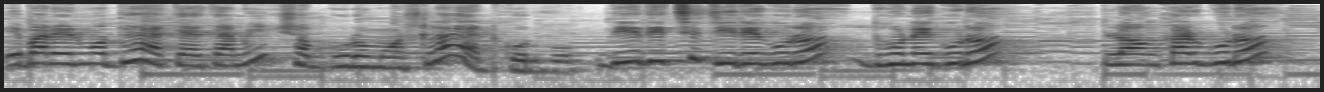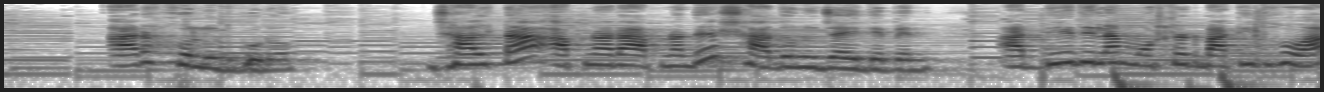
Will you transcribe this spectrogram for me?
এবার এর মধ্যে একে একে আমি সব গুঁড়ো মশলা অ্যাড করব। দিয়ে দিচ্ছি জিরে গুঁড়ো, ধনে গুঁড়ো, লঙ্কার গুঁড়ো আর হলুদ গুঁড়ো। ঝালটা আপনারা আপনাদের স্বাদ অনুযায়ী দেবেন। আর দিয়ে দিলাম মশলার বাটি ধোয়া,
